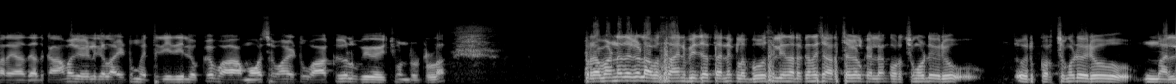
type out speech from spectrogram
പറയാതെ അത് കാമകേളികളായിട്ടും മറ്റു രീതിയിലൊക്കെ മോശമായിട്ട് വാക്കുകൾ ഉപയോഗിച്ചുകൊണ്ടിട്ടുള്ള പ്രവണതകൾ അവസാനിപ്പിച്ചാൽ തന്നെ ക്ലബ് ഹൗസിൽ നടക്കുന്ന ചർച്ചകൾക്കെല്ലാം കുറച്ചും കൂടി ഒരു ഒരു കുറച്ചും കൂടി ഒരു നല്ല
